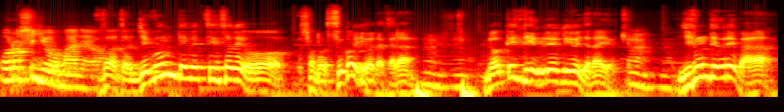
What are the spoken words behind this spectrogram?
卸業までは。そうそう。自分で別にそれをそのすごい量だからうん露店で売れる量じゃないわけうん。うよんうん。自分で売れば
